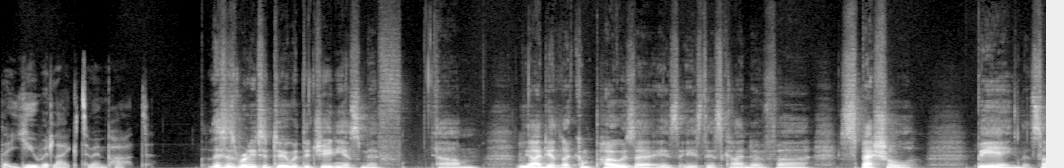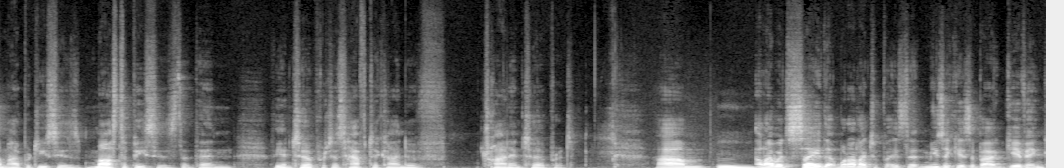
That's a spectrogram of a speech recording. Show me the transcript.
that you would like to impart? This is really to do with the genius myth. Um, the mm. idea that a composer is is this kind of uh, special being that somehow produces masterpieces that then the interpreters have to kind of try and interpret. Um, mm. And I would say that what I'd like to put is that music is about giving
